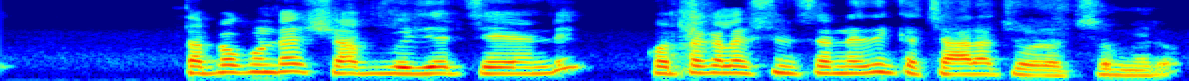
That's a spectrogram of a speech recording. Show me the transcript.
తప్పకుండా షాప్ విజిట్ చేయండి. కొత్త కలెక్షన్స్ అనేది ఇంకా చాలా చూడొచ్చు మీరు.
